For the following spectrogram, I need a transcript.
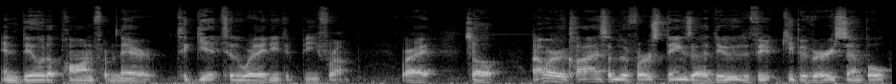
and build upon from there to get to where they need to be from, right? So when I work with clients, some of the first things that I do to keep it very simple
